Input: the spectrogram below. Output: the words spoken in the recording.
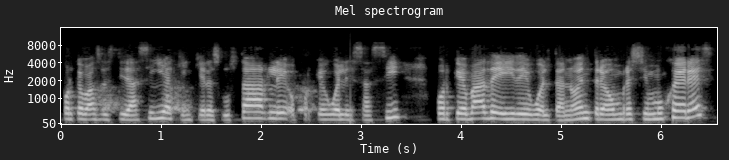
¿por qué vas vestida así? ¿A quién quieres gustarle? ¿O por qué hueles así? Porque va de ida y vuelta, ¿no? Entre hombres y mujeres.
